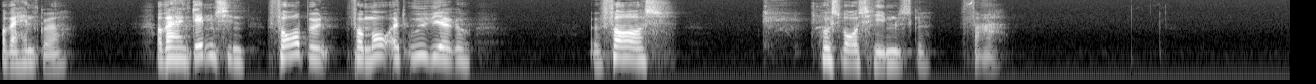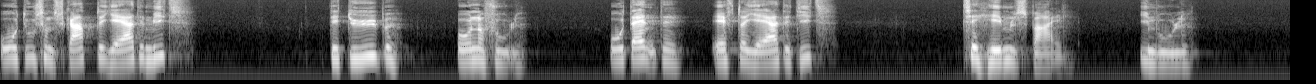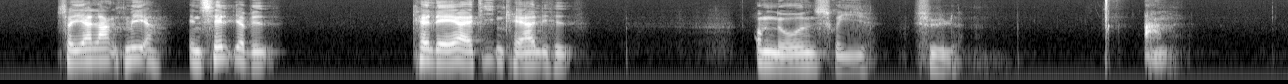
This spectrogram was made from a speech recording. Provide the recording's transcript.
og hvad han gør. Og hvad han gennem sin forbøn formår at udvirke for os hos vores himmelske far. O du som skabte hjerte mit, det dybe, underfulde. O dante efter hjerte dit, til himmelspejl i mulde. Så jeg langt mere end selv jeg ved, kan lære af din kærlighed om nådens rige fylde. Amen.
